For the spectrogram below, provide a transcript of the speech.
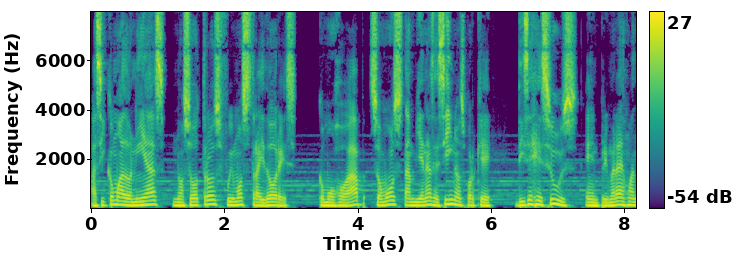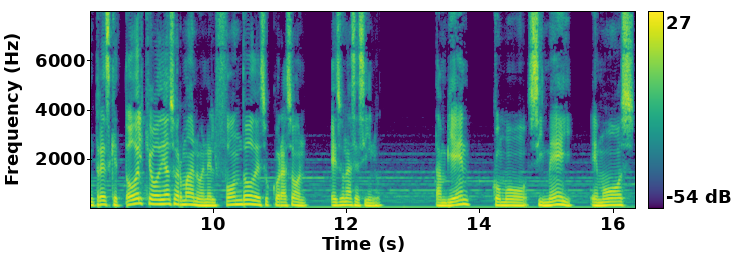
así como Adonías, nosotros fuimos traidores, como Joab somos también asesinos, porque dice Jesús en 1 de Juan 3 que todo el que odia a su hermano en el fondo de su corazón es un asesino. También como Simei hemos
